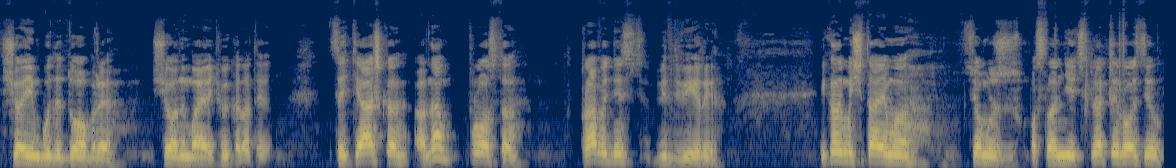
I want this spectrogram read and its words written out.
що їм буде добре, що вони мають виконати. Це тяжко, а нам просто праведність від віри. І коли ми читаємо в цьому ж посланні четвертий розділ,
